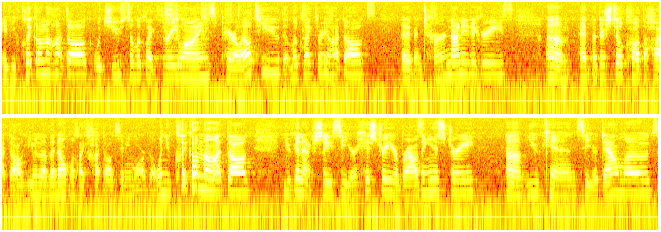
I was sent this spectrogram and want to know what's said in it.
If you click on the hot dog, which used to look like three lines parallel to you that look like three hot dogs that have been turned 90 degrees, um, and, but they're still called the hot dog, even though they don't look like hot dogs anymore. But when you click on the hot dog, you can actually see your history, your browsing history. Um, you can see your downloads.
